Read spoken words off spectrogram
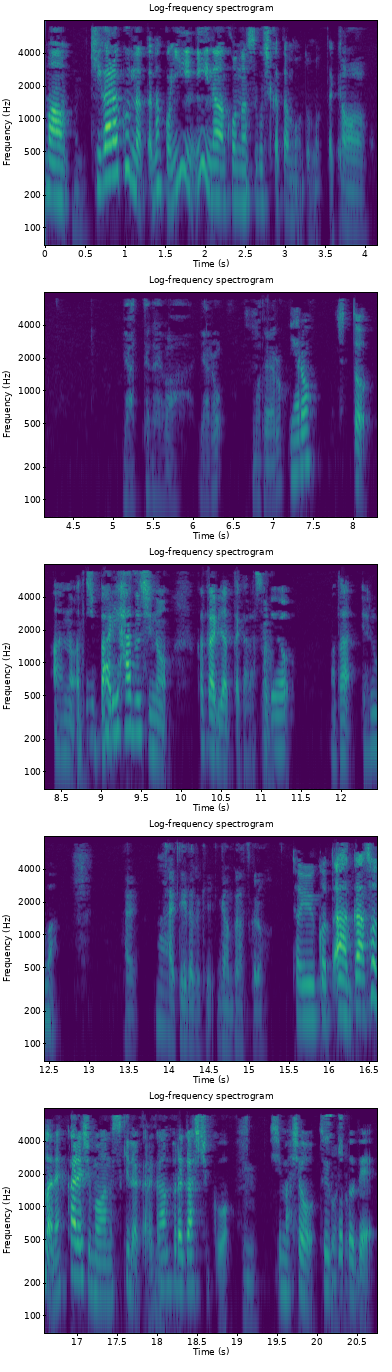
まあうん、気が楽になった。なんかいい、いいな、こんな過ごし方もと思ったけど。ああ。やってないわ。やろう。またやろやろう。ちょっと、あの、私、バリ外しの係だったから、それを、またやるわ。はい。う。まあ帰ってきた時、ガンプラ作ろということ、あ、が、そうだね。彼氏もあの好きだから、うんガンプラ合宿をうんしましょう。ということで、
